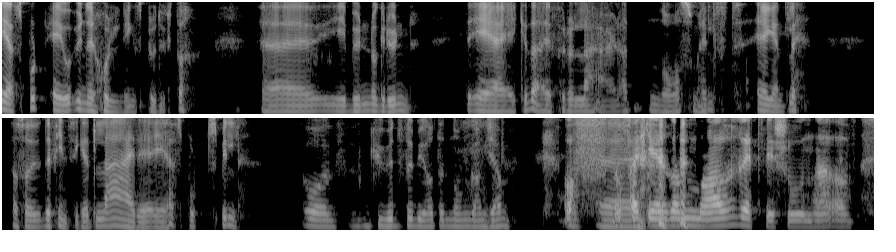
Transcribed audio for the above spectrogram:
E-sport er jo underholdningsprodukter eh, i bunn og grunn. Det er ikke der for å lære deg noe som helst, egentlig. Altså, Det fins ikke et lære-e-sportspill. Og gud forby at det noen gang kommer. Uff, nå Eh. fikk jeg en sånn marerittvisjon her av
